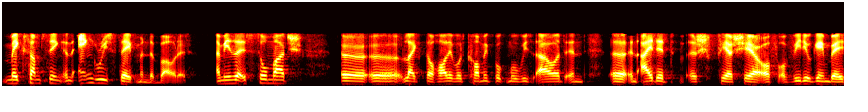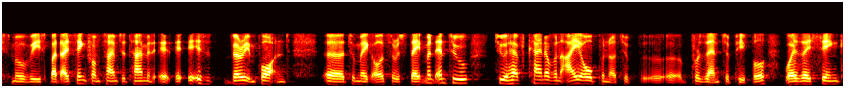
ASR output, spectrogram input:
make something an angry statement about it. I mean, there is so much. Uh, uh, like the Hollywood comic book movies out, and uh, and I did a fair share of, of video game based movies. But I think from time to time it, it, it is very important uh, to make also a statement and to to have kind of an eye opener to uh, present to people where they think.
